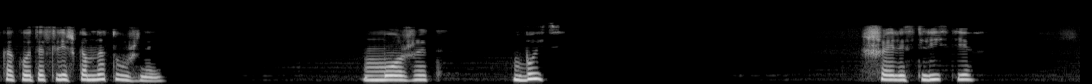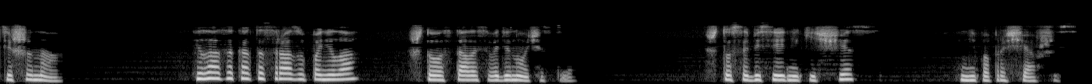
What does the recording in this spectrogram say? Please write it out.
какой-то слишком натужный. Может быть. Шелест листьев, тишина. И Лаза как-то сразу поняла, что осталась в одиночестве, что собеседник исчез, не попрощавшись.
